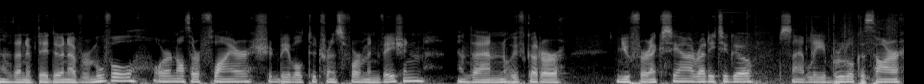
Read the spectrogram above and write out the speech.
And then if they don't have removal or another flyer, should be able to transform invasion. And then we've got our new Phyrexia ready to go. Sadly, Brutal Cathar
